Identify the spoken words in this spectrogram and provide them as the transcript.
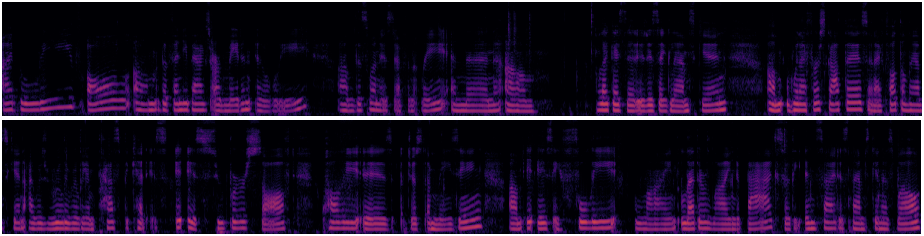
I believe all um, the Fendi bags are made in Italy. Um, this one is definitely. And then, um, like I said, it is a lambskin. Um, when I first got this and I felt the lambskin, I was really, really impressed because it's, it is super soft. Quality is just amazing. Um, it is a fully lined, leather lined bag. So the inside is lambskin as well.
